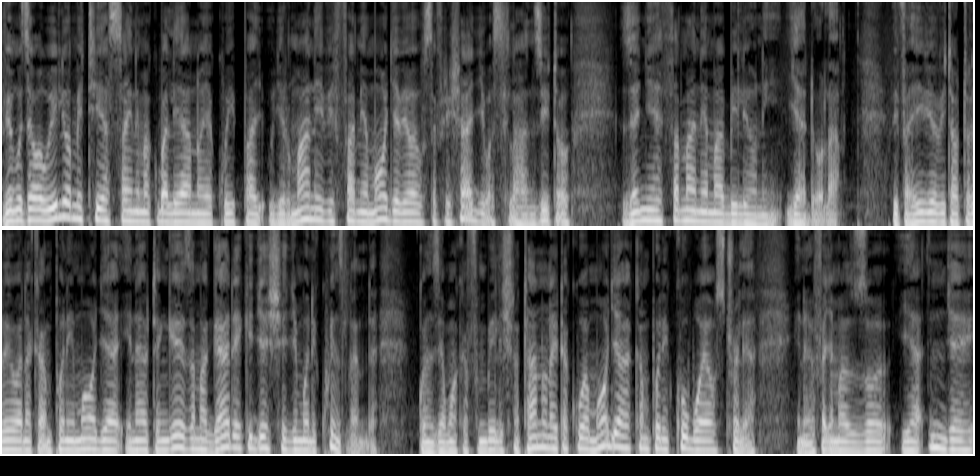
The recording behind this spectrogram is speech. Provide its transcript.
Viongozi wawili wametia saini makubaliano ya kuipa Ujerumani vifaa mia moja vya usafirishaji wa silaha nzito zenye thamani ya mabilioni ya dola. Vifaa hivyo vitatolewa na kampuni moja inayotengeza magari ya kijeshi jimboni Queensland kuanzia mwaka 2025 na itakuwa moja ya kampuni kubwa ya Australia inayofanya mauzo ya nje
